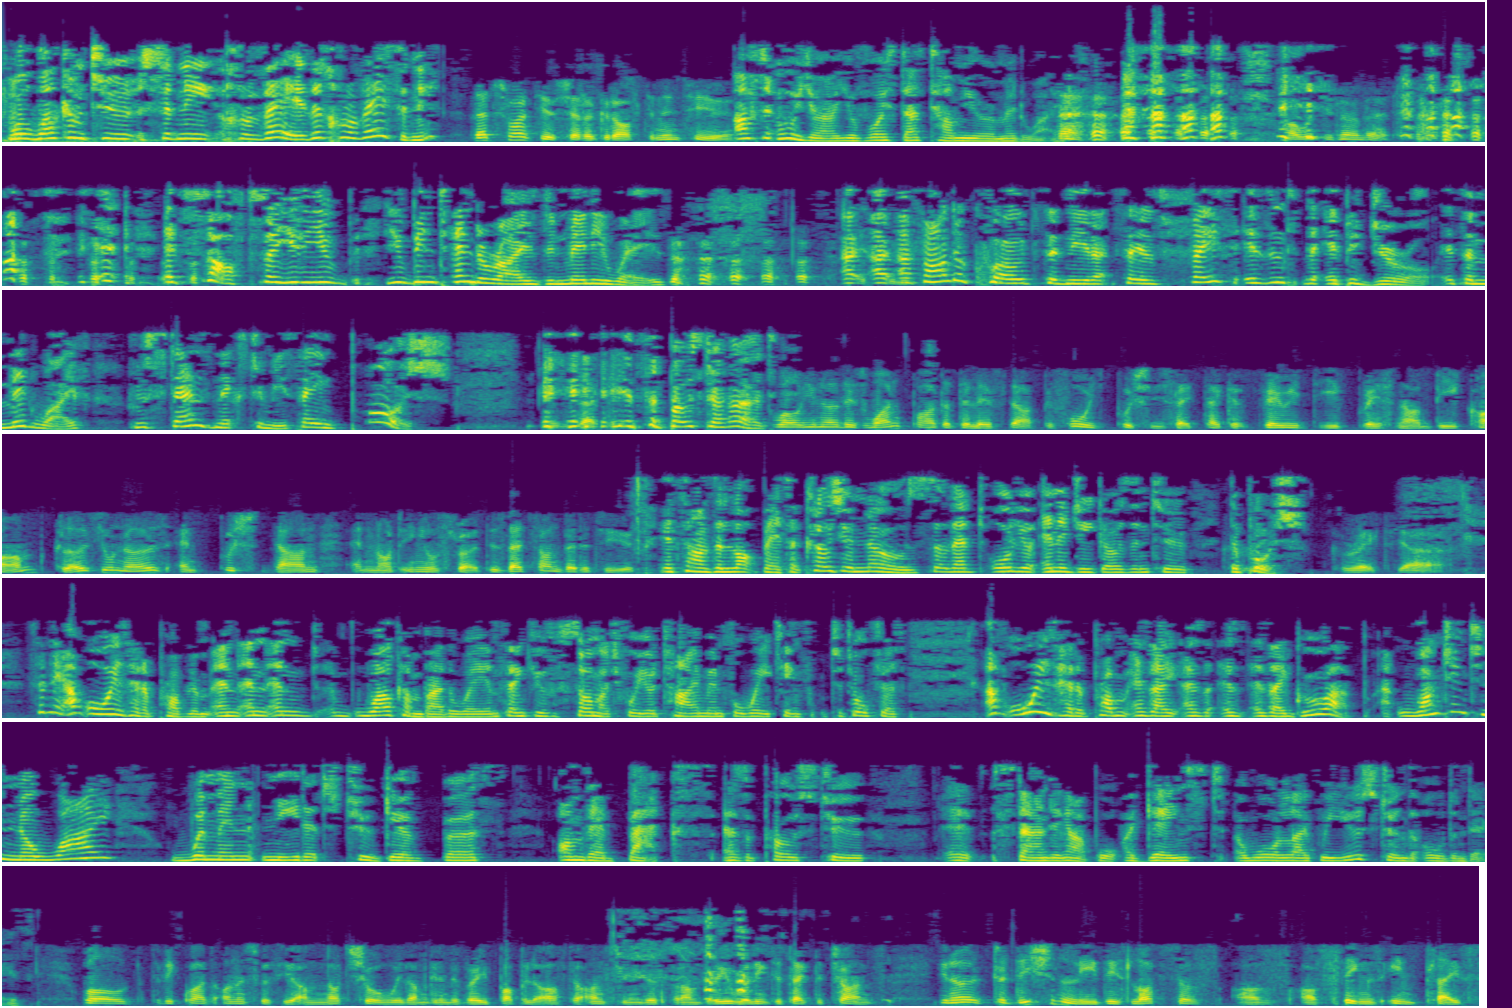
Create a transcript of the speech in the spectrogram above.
Well, welcome to Sydney Grove. Is Grove, Sydney? That's right, yes, Shado. Good afternoon to you. After, oh yeah, your voice does tell me you're a midwife. How would you know that? it, it's soft, so you, you, you've been tenderized in many ways. I, I, I found a quote, Sydney, that says, faith isn't the epidural. It's a midwife who stands next to me saying, push. it's supposed to hurt. Well, you know, there's one part that they left out. Before you push, you say, take a very deep breath now. Be calm, close your nose, and push down and not in your throat. Does that sound better to you? It sounds a lot better. Close your nose so that all your energy goes into the Correct. push. Correct, yeah. Sydney, I've always had a problem, and, and, and welcome, by the way, and thank you so much for your time and for waiting f to talk to us. I've always had a problem as I as, as as I grew up, wanting to know why women needed to give birth on their backs as opposed to uh, standing up or against a wall like we used to in the olden days. Well, to be quite honest with you, I'm not sure whether I'm going to be very popular after answering this, but I'm very willing to take the chance. You know, traditionally, there's lots of, of, of things in place,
